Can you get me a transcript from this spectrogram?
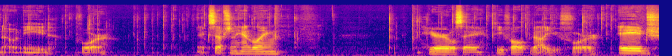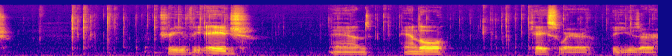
No need for exception handling. Here we'll say default value for age. Retrieve the age and handle case where the user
